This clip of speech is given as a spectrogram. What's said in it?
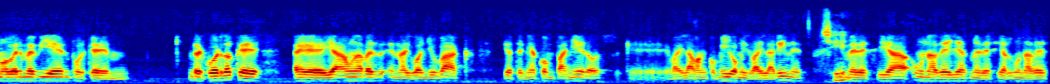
moverme bien, porque em, recuerdo que eh, ya una vez en I Want You Back yo tenía compañeros que bailaban conmigo, mis bailarines, Sí. y me decía, una de ellas me decía alguna vez,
